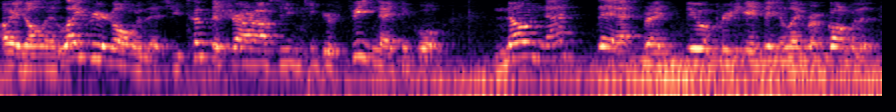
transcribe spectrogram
Okay, Dalton, I like where you're going with this. You took the shroud off so you can keep your feet nice and cool. No, not that, but I do appreciate that you like where I'm going with this.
